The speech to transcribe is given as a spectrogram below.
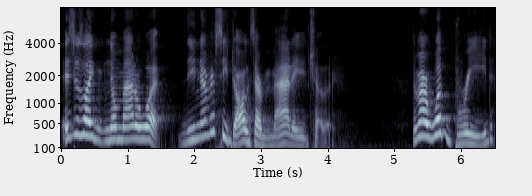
it's just like no matter what, you never see dogs are mad at each other. No matter what breed.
